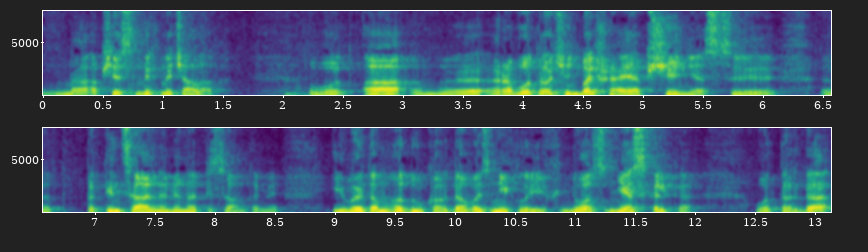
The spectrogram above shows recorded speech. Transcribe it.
на общественных началах. Вот. А э, работа очень большая, общение с потенциальными написантами. И в этом году, когда возникло их несколько, вот тогда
